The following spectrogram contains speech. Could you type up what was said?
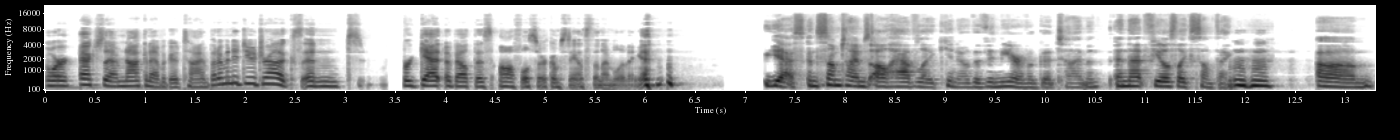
Or actually, I'm not going to have a good time, but I'm going to do drugs and forget about this awful circumstance that I'm living in. Yes, and sometimes I'll have like, you know, the veneer of a good time and and that feels like something. hmm Um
